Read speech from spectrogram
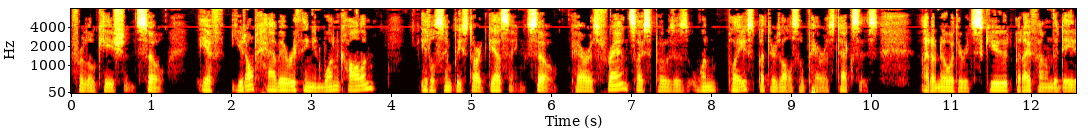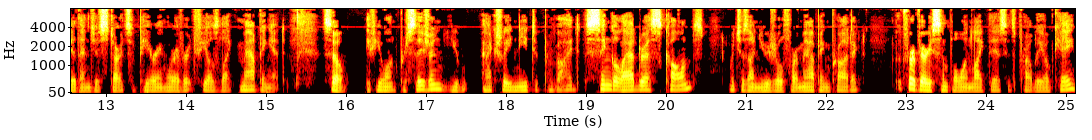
for location. So if you don't have everything in one column, it'll simply start guessing. So Paris, France, I suppose is one place, but there's also Paris, Texas. I don't know whether it's skewed, but I found the data then just starts appearing wherever it feels like mapping it. So if you want precision, you actually need to provide single address columns, which is unusual for a mapping product. But for a very simple one like this, it's probably okay.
